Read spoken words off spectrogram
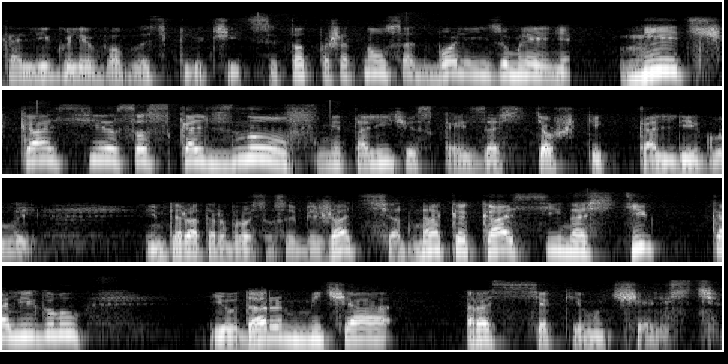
Калигуле в область ключицы. Тот пошатнулся от боли и изумления. Меч Кассия соскользнул с металлической застежки Калигулы. Император бросился бежать, однако Кассий настиг Калигулу и ударом меча рассек ему челюсть.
